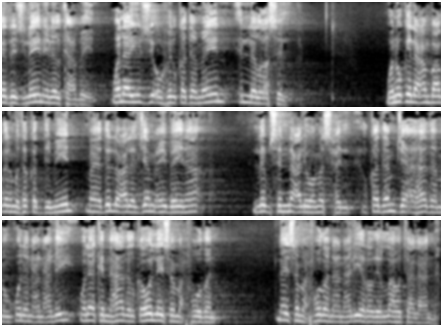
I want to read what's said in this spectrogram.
الرجلين إلى الكعبين ولا يجزئ في القدمين إلا الغسل. ونقل عن بعض المتقدمين ما يدل على الجمع بين لبس النعل ومسح القدم جاء هذا منقولا عن علي ولكن هذا القول ليس محفوظا ليس محفوظا عن علي رضي الله تعالى عنه.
